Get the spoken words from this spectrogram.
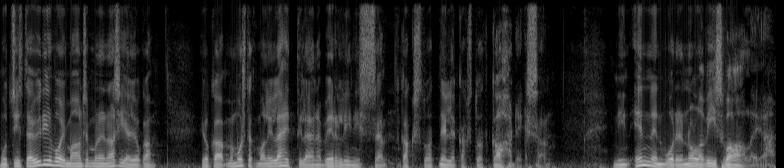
Mutta siis tämä ydinvoima on sellainen asia, joka, joka, mä muistan, kun mä olin lähettiläänä Berliinissä 2004-2008, niin ennen vuoden 05 vaaleja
